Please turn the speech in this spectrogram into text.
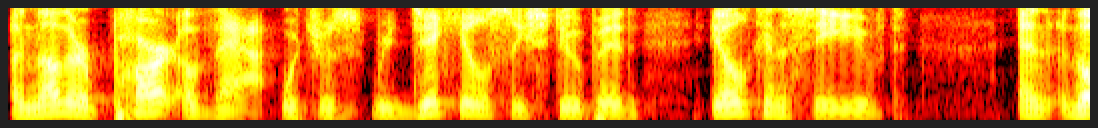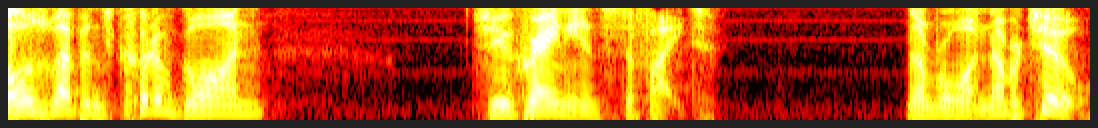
Another part of that, which was ridiculously stupid, ill conceived, and those weapons could have gone to Ukrainians to fight. Number one. Number two,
